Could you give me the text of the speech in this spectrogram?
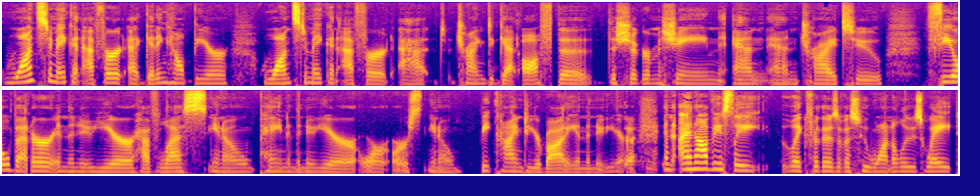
wants to make an effort at getting healthier, wants to make an effort at trying to get off the the sugar machine and and try to feel better in the new year, have less, you know, pain in the new year or or you know, be kind to your body in the new year. Definitely. And and obviously like for those of us who want to lose weight,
